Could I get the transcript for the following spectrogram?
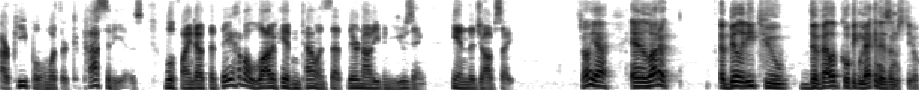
our people and what their capacity is, we'll find out that they have a lot of hidden talents that they're not even using in the job site. Oh, yeah. And a lot of ability to develop coping mechanisms too.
